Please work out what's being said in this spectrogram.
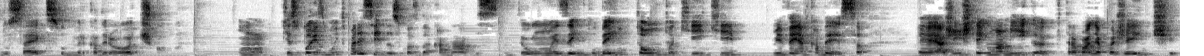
do sexo no mercado erótico um, questões muito parecidas com as da cannabis. Então, um exemplo bem tonto aqui que me vem à cabeça. É, a gente tem uma amiga que trabalha com a gente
